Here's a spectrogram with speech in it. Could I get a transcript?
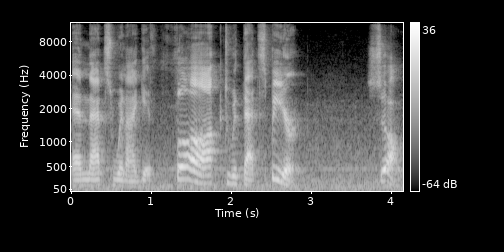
and that's when I get fucked with that spear. So,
